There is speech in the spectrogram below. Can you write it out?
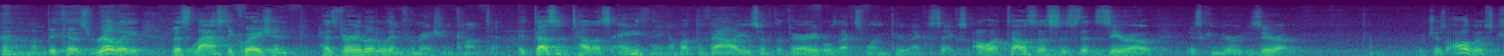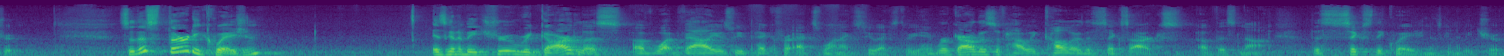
because really, this last equation has very little information content. It doesn't tell us anything about the values of the variables x1 through x6. All it tells us is that 0 is congruent to 0, which is always true. So this third equation is going to be true regardless of what values we pick for x1, x2, x3, regardless of how we color the six arcs of this knot. The sixth equation is going to be true.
